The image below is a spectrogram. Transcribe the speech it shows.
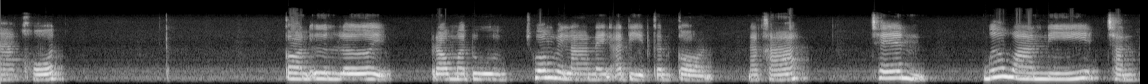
นาคต ก่อนอื่นเลย เรามาดูช่วงเวลาในอดีตกันก่อนนะคะ เช่น เมื่อวานนี้ฉันไป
